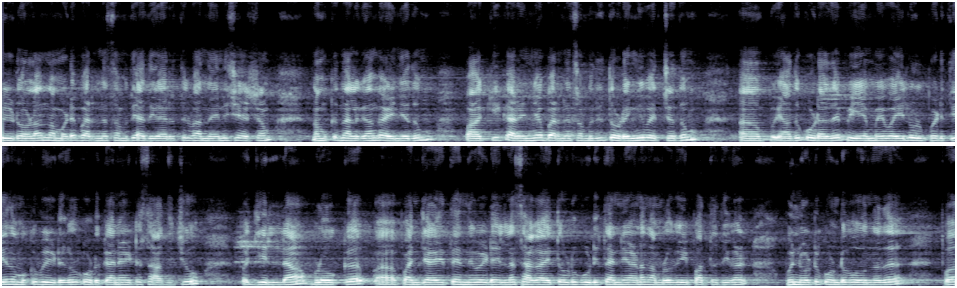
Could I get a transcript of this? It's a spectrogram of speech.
വീടോളം നമ്മുടെ ഭരണസമിതി അധികാരത്തിൽ വന്നതിന് ശേഷം നമുക്ക് നൽകാൻ കഴിഞ്ഞതും ബാക്കി കഴിഞ്ഞ ഭരണസമിതി തുടങ്ങി വെച്ചതും അതുകൂടാതെ പി എം എ വൈയിൽ ഉൾപ്പെടുത്തി നമുക്ക് വീടുകൾ കൊടുക്കാനായിട്ട് സാധിച്ചു. ഇപ്പോൾ ജില്ല ബ്ലോക്ക് പഞ്ചായത്ത് എന്നിവയുടെ എല്ലാം സഹായത്തോടു കൂടി തന്നെയാണ് നമ്മൾ ഈ പദ്ധതികൾ മുന്നോട്ട് കൊണ്ടുപോകുന്നത്. ഇപ്പോൾ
